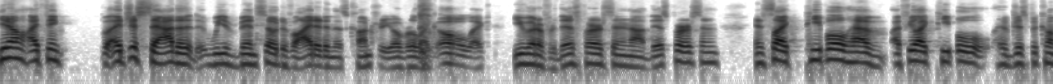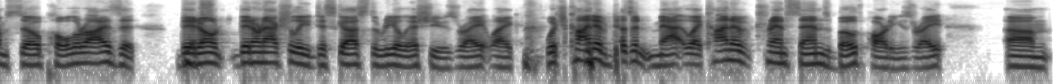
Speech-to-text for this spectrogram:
you know, I think but it's just sad that we've been so divided in this country over like, oh, like you voted for this person and not this person. And it's like people have I feel like people have just become so polarized that they Yes. don't they don't actually discuss the real issues, right? Like which kind of doesn't matter like kind of transcends both parties, right? Um,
